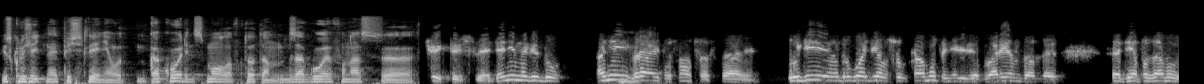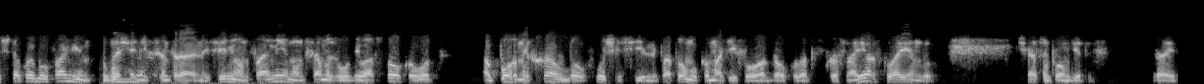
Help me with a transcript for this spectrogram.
исключительное впечатление? Вот Кокорин, Смолов, кто там, Загоев у нас? Э... Что их перечислять? Они на виду. Они играют в основном составе. Другие, другое дело, что кому-то не везет, в аренду отдают. Кстати, я позабыл, что такой был Фомин, защитник центральный. Семен Фомин, он сам из Владивостока. Вот опорный хав был очень сильный. Потом Локомотив его отдал куда-то в Красноярск в аренду. Сейчас он, по-моему, где-то играет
